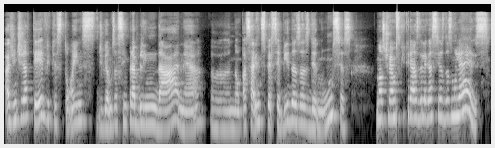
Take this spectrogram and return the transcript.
a gente já teve questões, digamos assim, para blindar, né, uh, não passarem despercebidas as denúncias, nós tivemos que criar as delegacias das mulheres,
